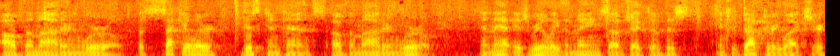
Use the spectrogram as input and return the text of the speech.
of the modern world. The secular discontents of the modern world. And that is really the main subject of this introductory lecture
